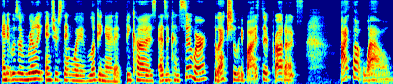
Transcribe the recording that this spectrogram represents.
And it was a really interesting way of looking at it because as a consumer who actually buys their products, I thought, wow,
